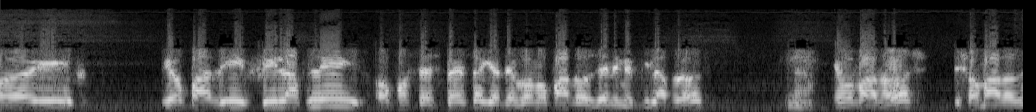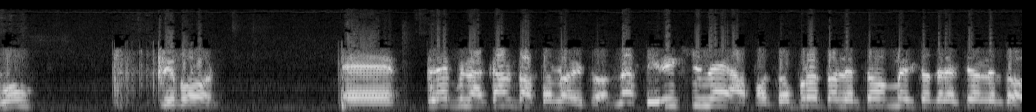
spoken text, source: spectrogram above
ο, οι, οι οπαδοί, οι φίλαθλοι, όπως θες πες το, γιατί εγώ είμαι οπαδός, δεν είμαι φίλαθλος, Ναι. είμαι οπαδός της ομάδας μου. Λοιπόν, ε, πρέπει να κάνουν το αυτονόητο. Να στηρίξουν από το πρώτο λεπτό μέχρι το τελευταίο λεπτό.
